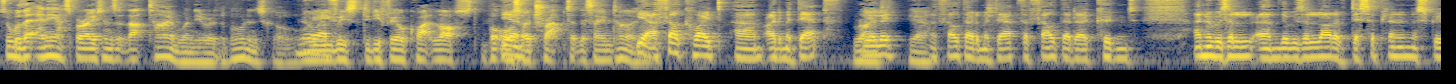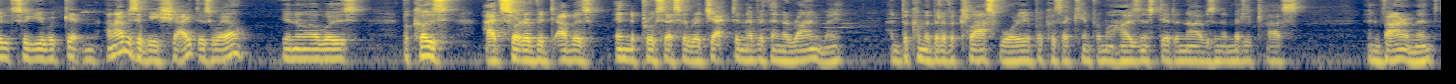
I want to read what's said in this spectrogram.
So, were there any aspirations at that time when you were at the boarding school? No, you- was- did you feel quite lost, but Yeah. also trapped at the same time? Yeah, I felt quite um, out of my depth. Right, Really, yeah. I felt out of my depth. I felt that I couldn't, and there was a um, there was a lot of discipline in the school. So you were getting, and I was a wee shite as well. You know, I was because I'd sort of I was in the process of rejecting everything around me, and become a bit of a class warrior because I came from a housing estate and now I was in a middle class environment.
